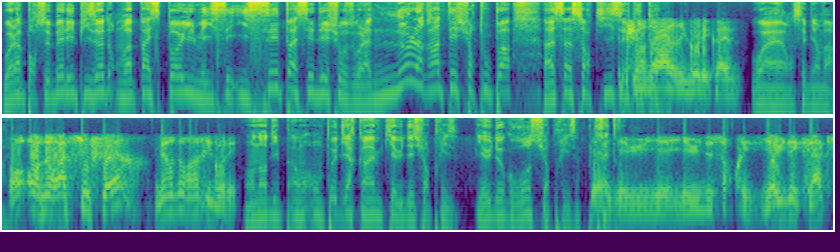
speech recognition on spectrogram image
voilà, pour ce bel épisode. On va pas spoil, mais il s'est, il s'est passé des choses. Voilà, ne le ratez surtout pas à sa sortie. Et puis on aura rigolé quand même. Ouais, on s'est bien marré. On, aura souffert, mais on aura rigolé. On en dit, on peut dire quand même qu'il y a eu des surprises. Il y a eu de grosses surprises. Il y, a, eu, il y a, eu de surprises. Il y a eu des claques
